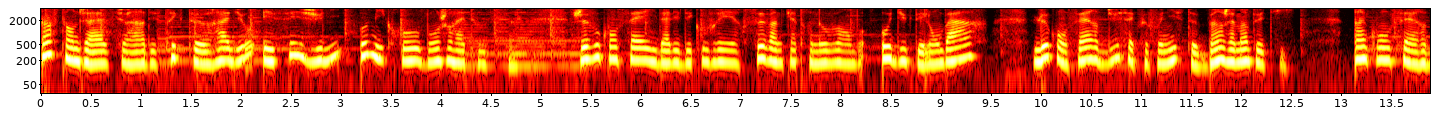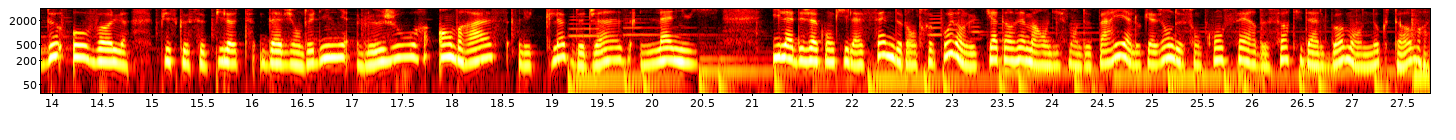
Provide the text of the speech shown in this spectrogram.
Instant Jazz sur Art District Radio et c'est Julie au micro. Bonjour à tous. Je vous conseille d'aller découvrir ce 24 novembre au Duc des Lombards le concert du saxophoniste Benjamin Petit. Un concert de haut vol puisque ce pilote d'avion de ligne le jour embrasse les clubs de jazz la nuit. Il a déjà conquis la scène de l'entrepôt dans le 14e arrondissement de Paris à l'occasion de son concert de sortie d'album en octobre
